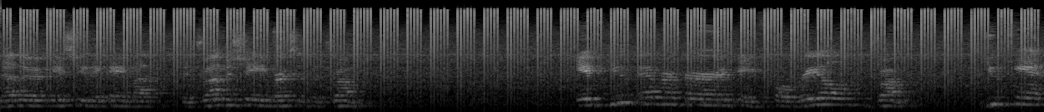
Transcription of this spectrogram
another issue that came up, the drum machine versus the drummer. If you've ever heard a for real drummer, you can't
